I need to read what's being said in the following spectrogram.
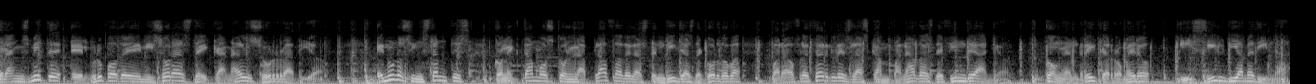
Transmite el grupo de emisoras de Canal Sur Radio. En unos instantes conectamos con la Plaza de las Tendillas de Córdoba para ofrecerles las campanadas de fin de año con Enrique Romero y Silvia Medina.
